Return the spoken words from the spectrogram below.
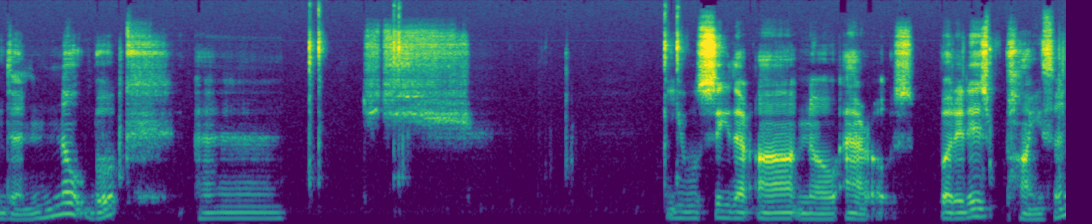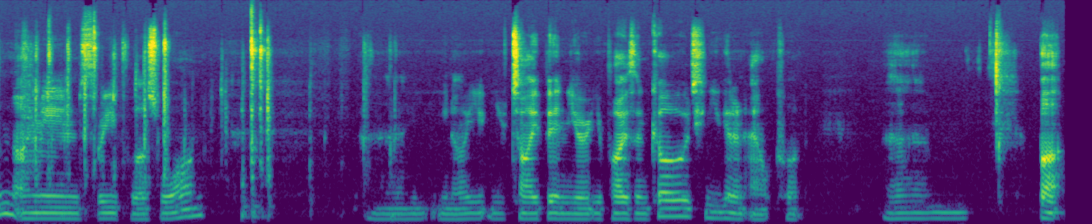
the notebook, uh, you will see there are no arrows but it is Python. I mean, 3 plus 1. Uh, you know, you, you type in your, your Python code and you get an output. Um, but,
